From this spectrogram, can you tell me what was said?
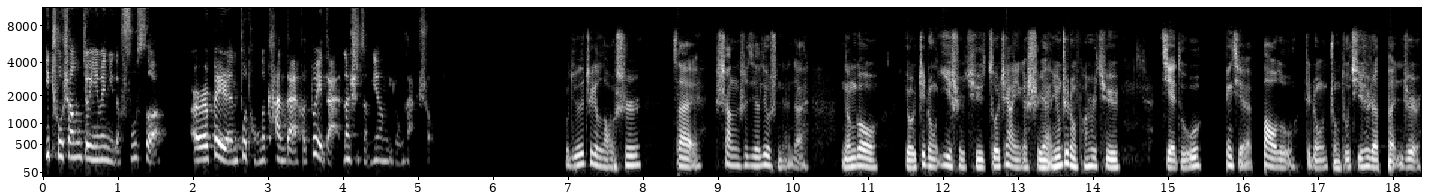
一出生就因为你的肤色而被人不同的看待和对待，那是怎么样的一种感受？我觉得这个老师。在上个世纪的六十年代，能够有这种意识去做这样一个实验，用这种方式去解读并且暴露这种种族歧视的本质，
